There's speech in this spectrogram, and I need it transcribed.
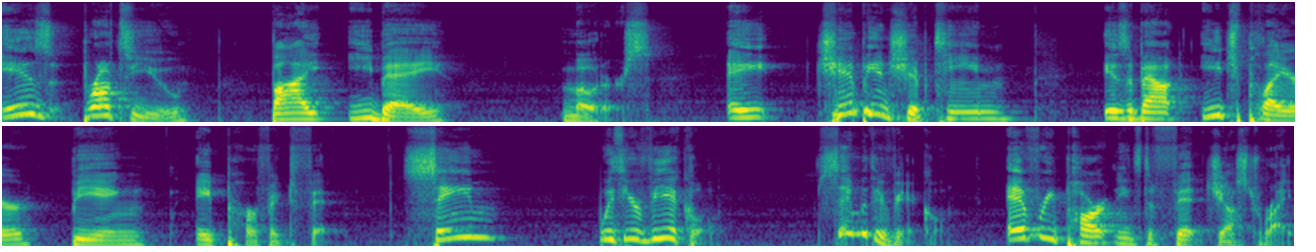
is brought to you by eBay Motors. A championship team is about each player being a perfect fit. Same with your vehicle. Same with your vehicle. Every part needs to fit just right.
